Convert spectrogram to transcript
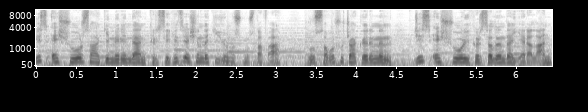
Cis Eşşur sakinlerinden 48 yaşındaki Yunus Mustafa, Rus savaş uçaklarının Cis Eşşur kırsalında yer alan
